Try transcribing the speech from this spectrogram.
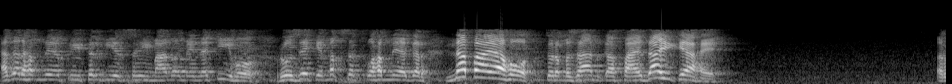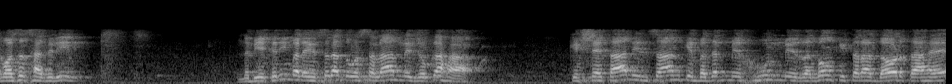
اگر ہم نے اپنی تربیت صحیح معنوں میں نہ کی ہو، روزے کے مقصد کو ہم نے اگر نہ پایا ہو، تو رمضان کا فائدہ ہی کیا ہے؟ اور معزز حاضرین، نبی کریم علیہ السلط والسلام نے جو کہا کہ شیطان انسان کے بدن میں خون میں رگوں کی طرح دوڑتا ہے،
